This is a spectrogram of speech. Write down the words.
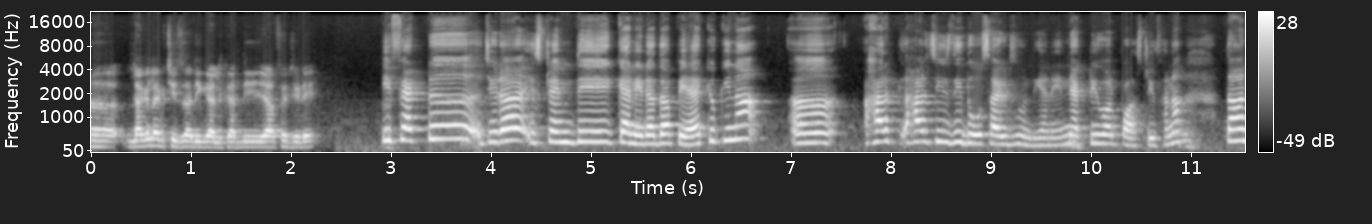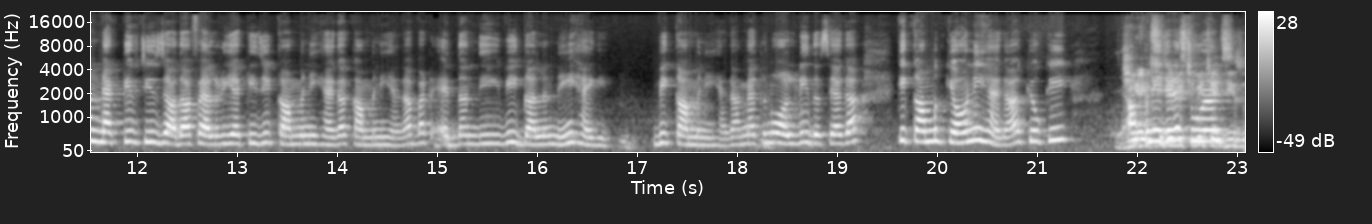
ਅਲੱਗ-ਅਲੱਗ ਚੀਜ਼ਾਂ ਦੀ ਗੱਲ ਕਰ ਲਈਏ ਜਾਂ ਫਿਰ ਜਿਹੜੇ ਇਫੈਕਟ ਜਿਹੜਾ ਇਸ ਟਾਈਮ ਤੇ ਕੈਨੇਡਾ ਦਾ ਪਿਆ ਕਿਉਂਕਿ ਨਾ ਹਰ ਹਰ ਚੀਜ਼ ਦੀ ਦੋ ਸਾਈਡਸ ਹੁੰਦੀਆਂ ਨੇ 네ਗੇਟਿਵ ਔਰ ਪੋਜ਼ਿਟਿਵ ਹਨਾ? ਤਾਂ 네ਗੇਟਿਵ ਚੀਜ਼ ਜ਼ਿਆਦਾ ਫੈਲ ਰਹੀ ਹੈ ਕਿ ਜੀ ਕੰਮ ਨਹੀਂ ਹੈਗਾ ਕੰਮ ਨਹੀਂ ਹੈਗਾ ਬਟ ਇਦਾਂ ਦੀ ਵੀ ਗੱਲ ਨਹੀਂ ਹੈਗੀ ਵੀ ਕੰਮ ਨਹੀਂ ਹੈਗਾ। ਮੈਂ ਤੁਹਾਨੂੰ ਆਲਰੇਡੀ ਦੱਸਿਆਗਾ ਕਿ ਕੰਮ ਕਿਉਂ ਨਹੀਂ ਹੈਗਾ ਕਿਉਂਕਿ ਆਪਣੇ ਜਿਹੜੇ ਸਟੂਡੈਂਟਸ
